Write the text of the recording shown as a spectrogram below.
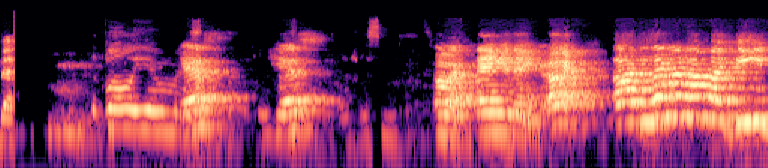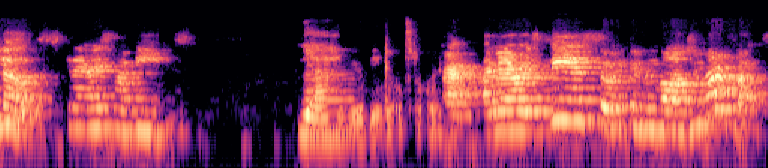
like the volume. Yes? Yes? All right, thank you, thank you. Okay, uh, does everyone have my bee notes? Can I erase my bees? Yeah, I have your bean notes, don't worry. All right, I'm gonna erase bees so we can move on to butterflies.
